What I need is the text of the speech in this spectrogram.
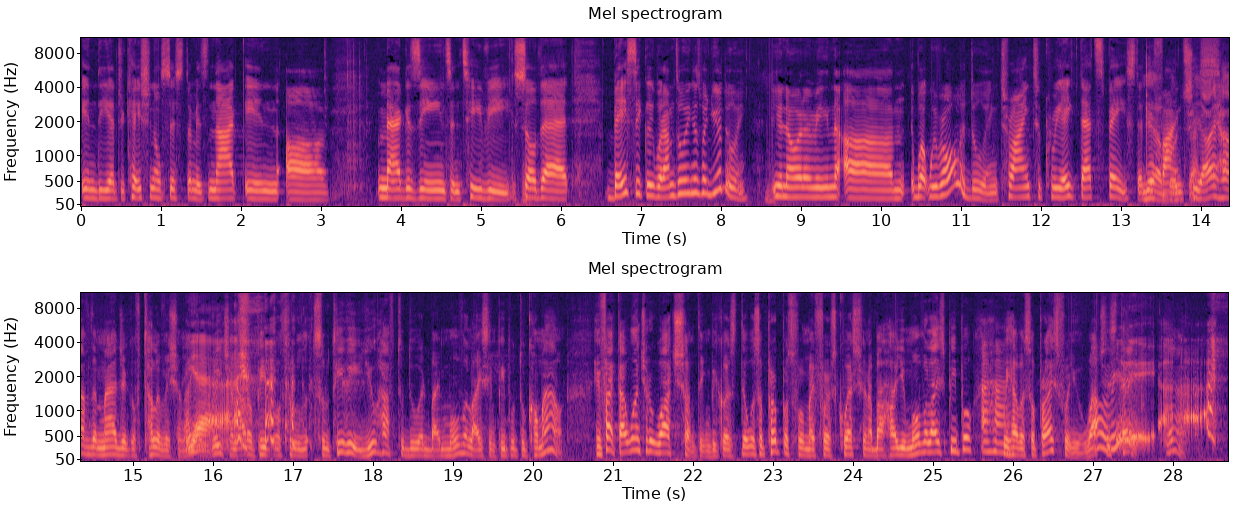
in the educational system, is not in uh, magazines and TV, so that basically what I'm doing is what you're doing. You know what I mean? Um, what we all are doing, trying to create that space that Yeah, but see, us. I have the magic of television. I Yeah. can reach a lot of people through, through TV. You have to do it by mobilizing people to come out. In fact, I want you to watch something because there was a purpose for my first question about how you mobilize people. Uh-huh. We have a surprise for you. Watch Oh, this really? tape. Yeah.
